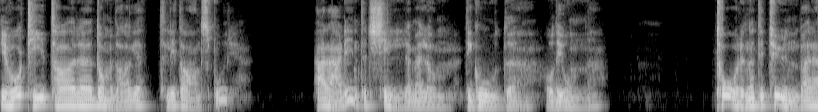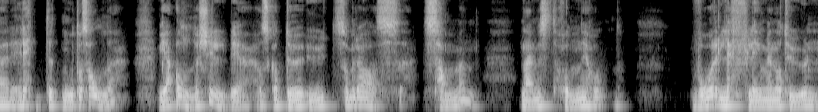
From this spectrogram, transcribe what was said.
I vår tid tar dommedag et litt annet spor. Her er det intet skille mellom de gode og de onde Tårene til Tunberg er rettet mot oss alle. Vi er alle skyldige og skal dø ut som rase, sammen, nærmest hånd i hånd. Vår lefling med naturen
